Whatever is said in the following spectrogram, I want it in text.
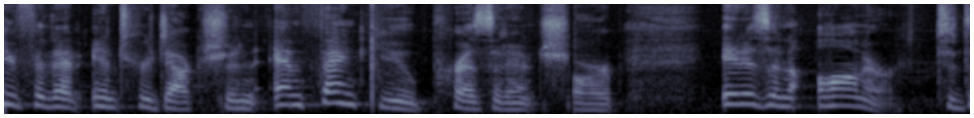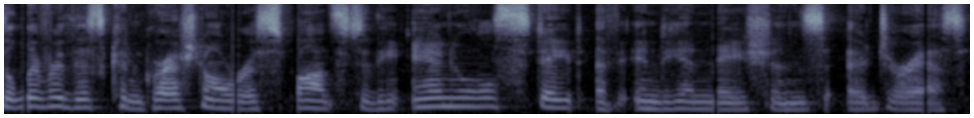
you for that introduction, and thank you, President Sharp. It is an honor to deliver this congressional response to the annual State of Indian Nations address.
